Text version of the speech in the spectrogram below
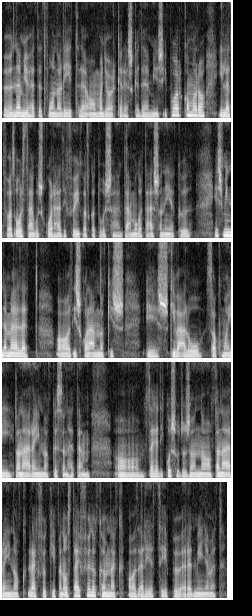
nem jöhetett volna létre a Magyar Kereskedelmi és Iparkamara, illetve az Országos Kórházi Főigazgatóság támogatása nélkül. És mindemellett az iskolámnak is és kiváló szakmai tanáraimnak köszönhetem a Szegedi Kossuth Zsuzsanna tanárainak, legfőképpen osztályfőnökömnek az elért szép eredményemet.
